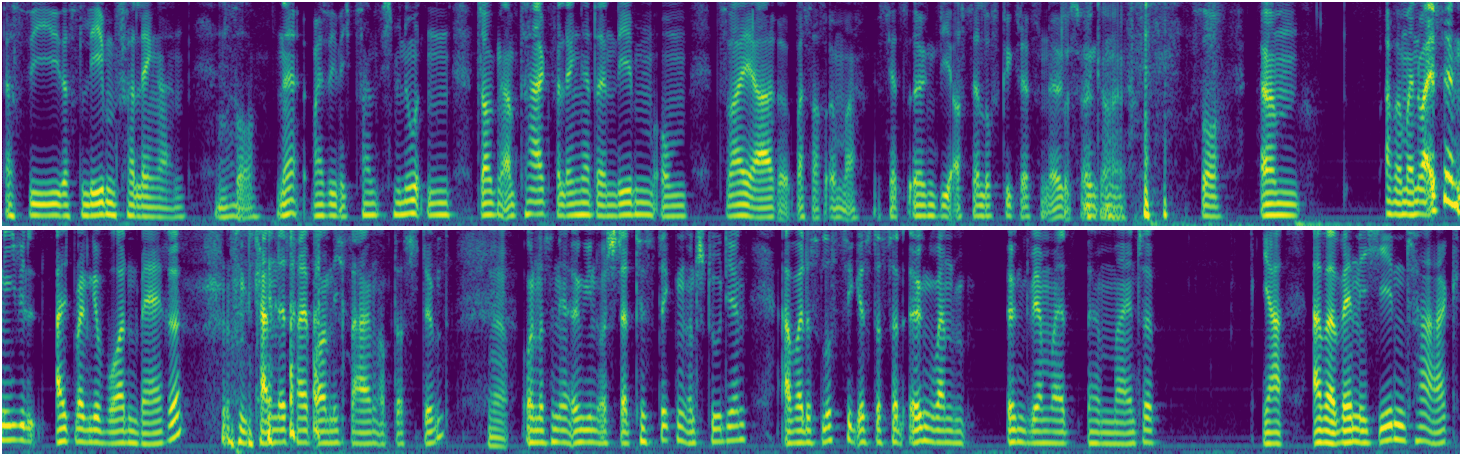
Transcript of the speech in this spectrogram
dass sie das Leben verlängern. So, ne? Weiß ich nicht, 20 Minuten Joggen am Tag verlängert dein Leben um zwei Jahre, was auch immer. Ist jetzt irgendwie aus der Luft gegriffen. Irgend- Das wär irgendein- geil. So. Ähm, aber man weiß ja nie, wie alt man geworden wäre und kann deshalb auch nicht sagen, ob das stimmt. ja Und das sind ja irgendwie nur Statistiken und Studien. Aber das Lustige ist, dass dann irgendwann irgendwer mal äh, meinte, ja, aber wenn ich jeden Tag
